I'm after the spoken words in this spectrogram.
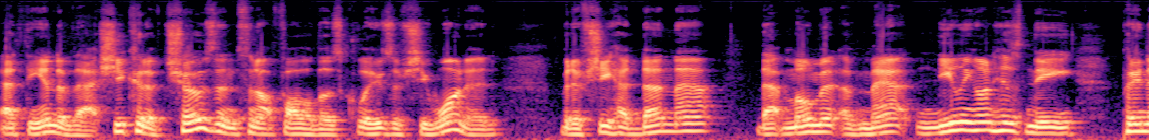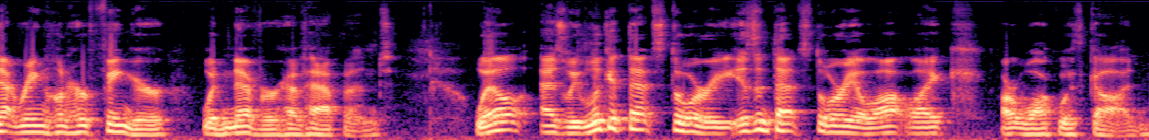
at the end of that. She could have chosen to not follow those clues if she wanted, but if she had done that, that moment of Matt kneeling on his knee, putting that ring on her finger, would never have happened. Well, as we look at that story, isn't that story a lot like our walk with God?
